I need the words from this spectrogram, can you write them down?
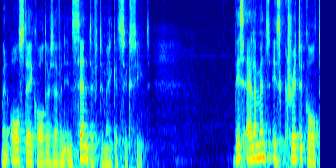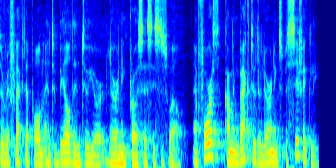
when all stakeholders have an incentive to make it succeed. This element is critical to reflect upon and to build into your learning processes as well. And fourth, coming back to the learning specifically,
